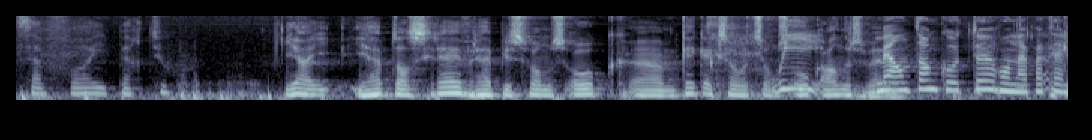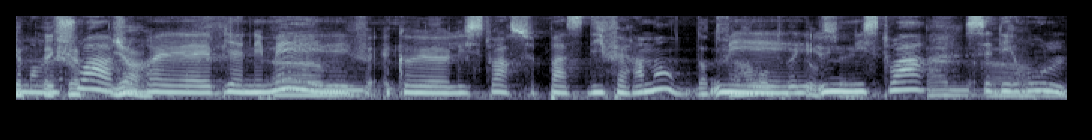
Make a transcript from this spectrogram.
sa foi, il perd tout. Ja, je hebt als schrijver heb je soms ook. Um, kijk, ik zou het soms oui, ook anders willen. Mais en tant qu'auteur, on n'a pas tellement le choix. J'aurais bien aimé um, que l'histoire se passe différemment. Mais une histoire se déroule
